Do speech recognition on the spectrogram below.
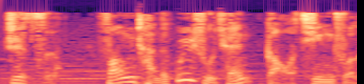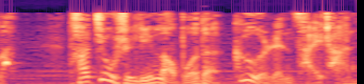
至此，房产的归属权搞清楚了。他就是林老伯的个人财产。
